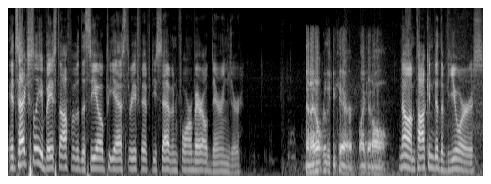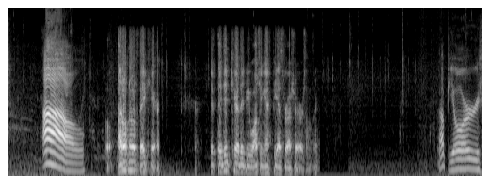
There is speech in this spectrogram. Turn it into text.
it's actually based off of the COPS 357 four barrel Derringer. And I don't really care, like, at all. No, I'm talking to the viewers. Oh. I don't know if they care. If they did care, they'd be watching FPS Russia or something. Up yours.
